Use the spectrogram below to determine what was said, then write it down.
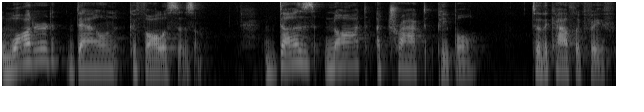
watered down Catholicism does not attract people to the Catholic faith.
